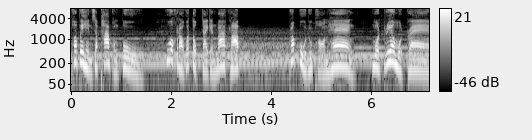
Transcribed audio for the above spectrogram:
พอไปเห็นสภาพของปู่ พวกเราก็ตกใจกันมากครับ เพราะปู่ดูผอมแห้ง หมดเรี่ยวหมดแรง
